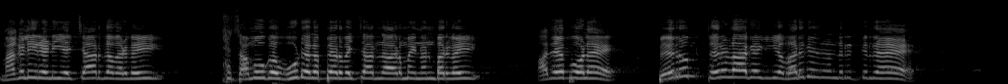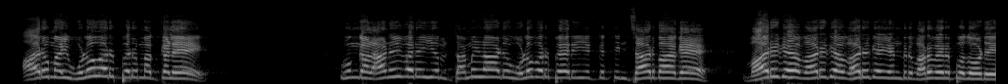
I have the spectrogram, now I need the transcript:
மகளிர் அணியை சார்ந்தவர்கள் சமூக ஊடக பேரவை சார்ந்த அருமை நண்பர்கள் அதே போல பெரும் திரளாக இங்கே வருகை தந்திருக்கிற அருமை உழவர் பெருமக்களே உங்கள் அனைவரையும் தமிழ்நாடு உழவர் பேர் இயக்கத்தின் சார்பாக வருக வருக வருக என்று வரவேற்பதோடு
